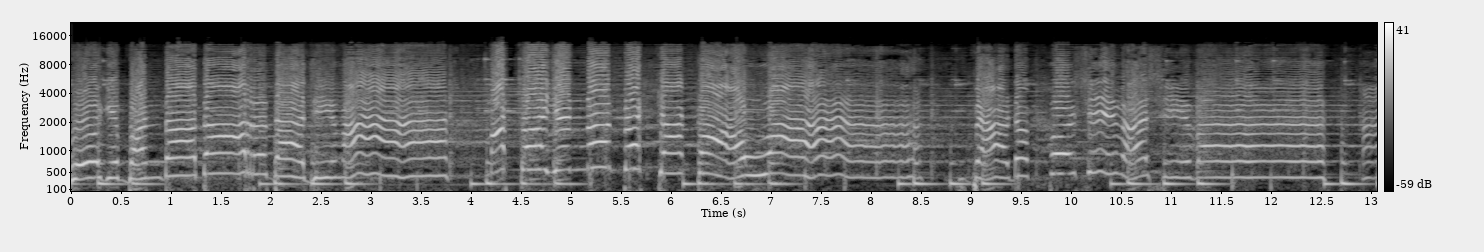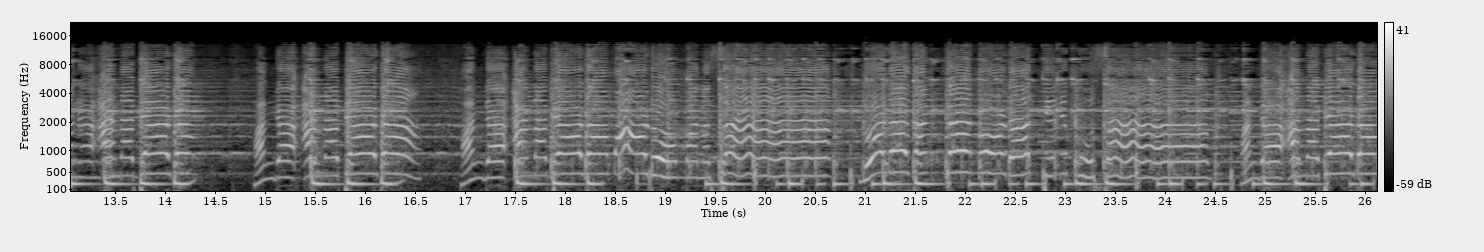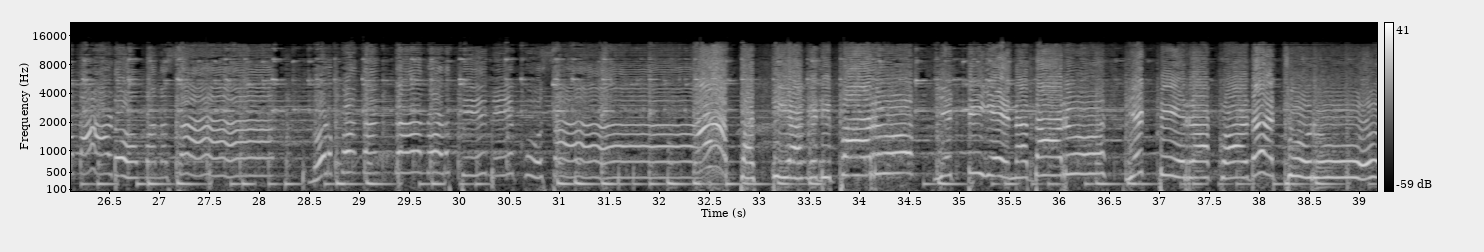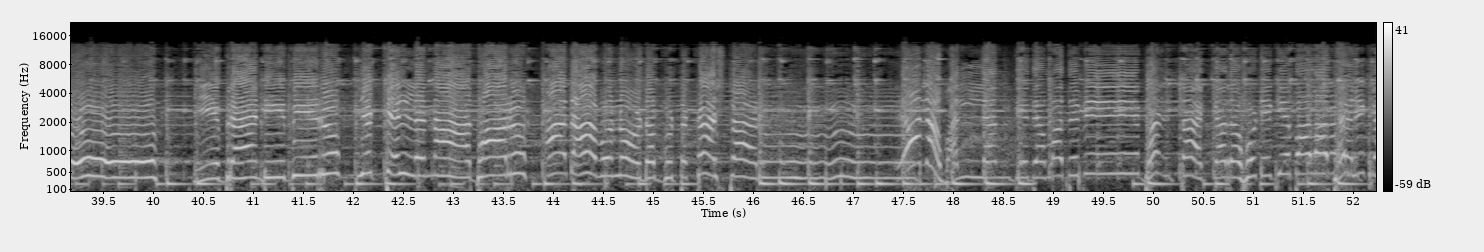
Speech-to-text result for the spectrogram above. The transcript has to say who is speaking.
Speaker 1: ಹೋಗಿ ಬಂದದಾರದ ಜೀವ ಮತ್ತ ಇನ್ನೂ ಬೆಕ್ಕಾಕ ಅವ್ವ ಬ್ಯಾಡಪ್ಪ ಶಿವ ಶಿವ
Speaker 2: ಹಂಗ ಅನಬ್ಯಾಡ ಹಂಗ ಅನಬ್ಯಾಡ ಹಂಗ ಅನಬ್ಯಾಡ
Speaker 1: ಅಂಗಡಿ ಪಾರು ಎಟ್ಟಿ ಏನದಾರು ಎಟ್ಟಿರ ಕೊಡ ಚೂರು. ಈ ಬ್ರಾಂಡಿ ಬೀರು ಎಟ್ಟೆಲ್ಲ ನಾದಾರು ಅದಾವ ನೋಡ ಗುಟ ಕಷ್ಟಾರು
Speaker 2: ಒಲ್ಲಂದಿದ ಮದುವೆ ಘಂಟ ಕರ ಹುಡುಗಿ ಬಾಳ ಬೆರಿಕ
